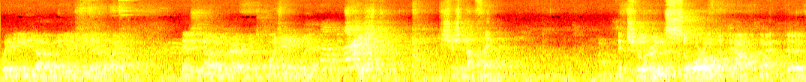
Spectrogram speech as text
where do you go when you're here? Like, there's no reference point anywhere. It's just, it's just nothing. The children saw on the PowerPoint the,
